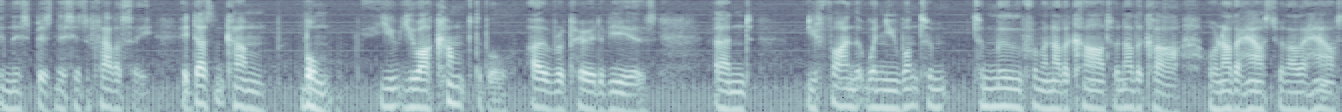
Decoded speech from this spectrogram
in this business is a fallacy. It doesn't come boom. You, you are comfortable over a period of years, and you find that when you want to to move from another car to another car or another house to another house,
